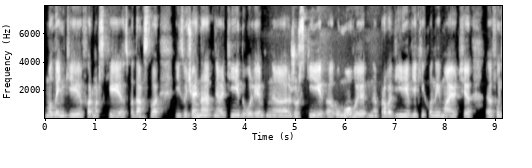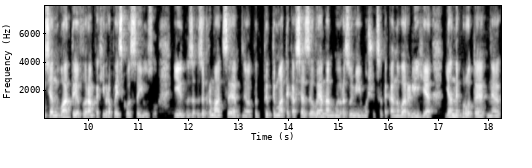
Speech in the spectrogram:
маленькі фермерські господарства, і звичайно, ті доволі жорсткі умови правові, в яких вони мають функціонувати в рамках Європейського союзу, і зокрема, це е, тематика вся зелена. Ми розуміємо, що це така нова релігія. Я не проти е,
